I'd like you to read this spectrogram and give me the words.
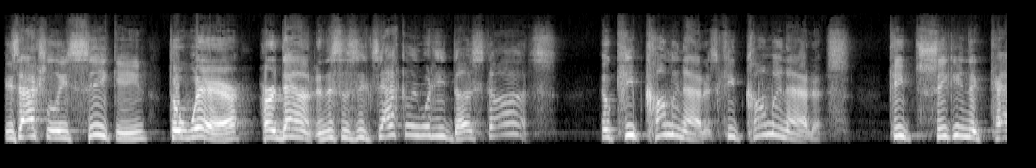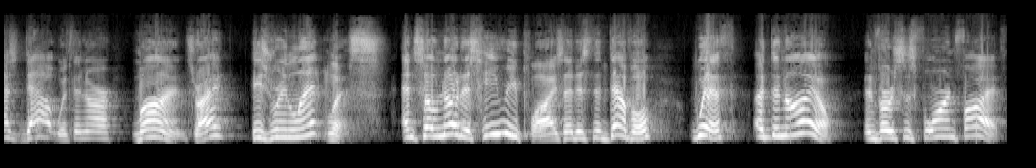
He's actually seeking to wear her down. And this is exactly what he does to us. He'll keep coming at us, keep coming at us, keep seeking to cast doubt within our minds, right? He's relentless. And so notice he replies that is the devil with a denial in verses 4 and 5.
